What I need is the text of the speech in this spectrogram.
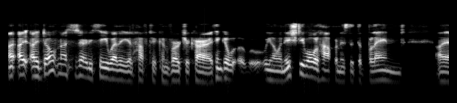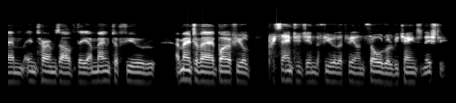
I, I don't necessarily see whether you'll have to convert your car. I think it, you know initially what will happen is that the blend, um, in terms of the amount of fuel, amount of uh, biofuel percentage in the fuel that's being sold will be changed initially.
